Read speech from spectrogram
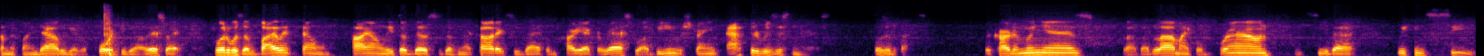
come to find out, we get reports, we get all this, right? Floyd was a violent felon, high on lethal doses of narcotics. He died from cardiac arrest while being restrained after resisting arrest. Those are the facts. Ricardo Munoz, blah, blah, blah, Michael Brown. You see that. We can see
